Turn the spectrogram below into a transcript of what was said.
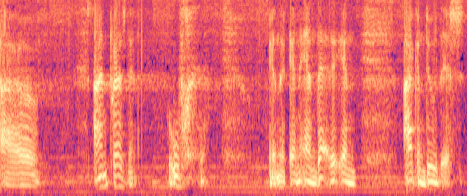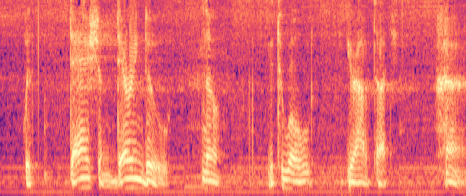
uh, I'm president. and, and, and, that, and I can do this with dash and daring do. No, you're too old. You're out of touch. Huh.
